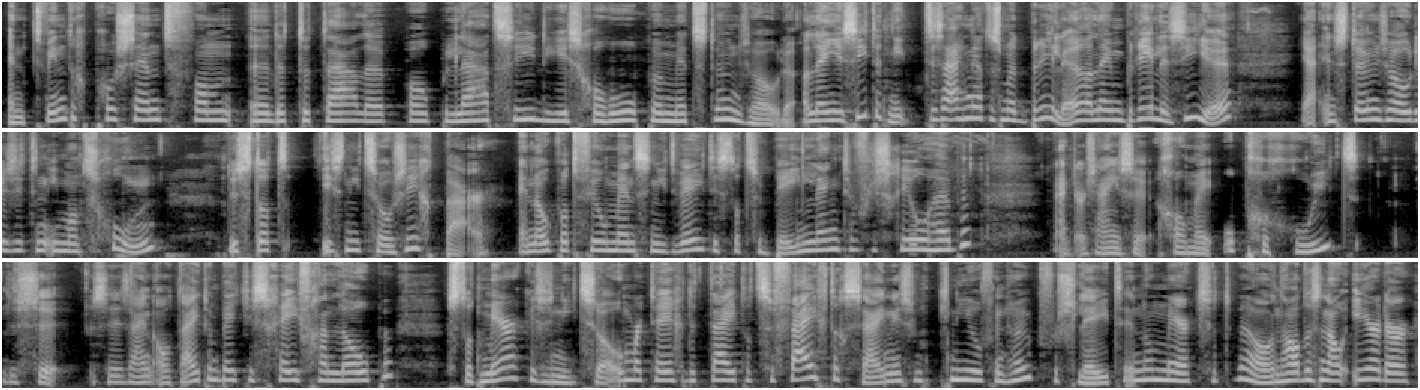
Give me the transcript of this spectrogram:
En 20% van uh, de totale populatie die is geholpen met steunzolen. Alleen je ziet het niet. Het is eigenlijk net als met brillen. Alleen brillen zie je. Ja, en steunzolen zit in iemands schoen. Dus dat is niet zo zichtbaar. En ook wat veel mensen niet weten is dat ze beenlengteverschil hebben. Nou, daar zijn ze gewoon mee opgegroeid. Dus ze, ze zijn altijd een beetje scheef gaan lopen. Dus dat merken ze niet zo. Maar tegen de tijd dat ze 50 zijn, is hun knie of een heup versleten. En dan merken ze het wel. En hadden ze nou eerder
